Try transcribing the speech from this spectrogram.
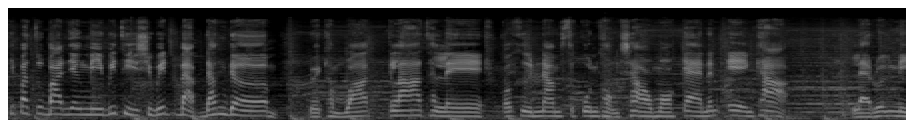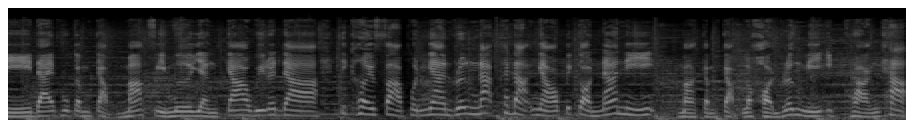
ที่ปัจจุบันยังมีวิถีชีวิตแบบดั้งเดิม โดยคำว่ากล้าทะเล ก็คือนามสกุลของชาวมอแกนนั่นเองค่ะ และเรื่องนี้ได้ผู้กำกับมากฝีมืออย่างก้าววิรดา ที่เคยฝากผลงานเรื่องณขณะเหงาไปก่อนหน้านี้ มากำกับละครเรื่องนี้อีกครั้งค่ะ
